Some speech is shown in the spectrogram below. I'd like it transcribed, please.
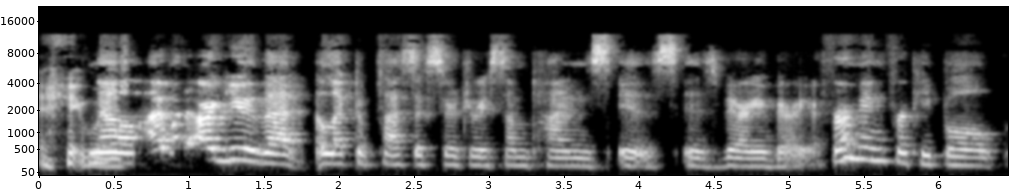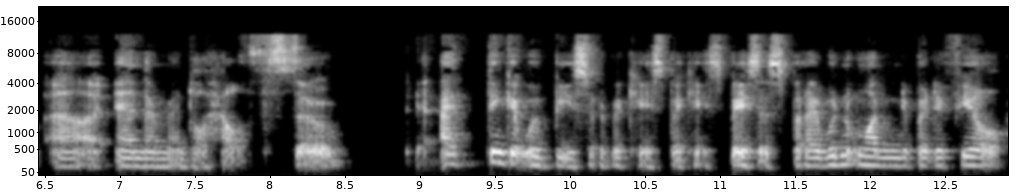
anyways. no, I would argue that elective plastic surgery sometimes is is very very affirming for people uh, and their mental health. So I think it would be sort of a case by case basis, but I wouldn't want anybody to feel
